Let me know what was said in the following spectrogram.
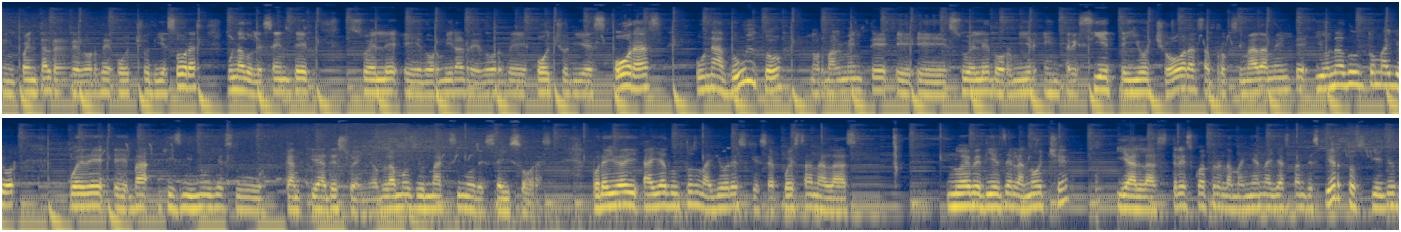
en cuenta alrededor de 8 o 10 horas. Un adolescente suele eh, dormir alrededor de 8 o 10 horas. Un adulto normalmente suele dormir entre 7 y 8 horas aproximadamente. Y un adulto mayor puede, va, disminuye su cantidad de sueño. Hablamos de un máximo de 6 horas. Por ello hay, hay adultos mayores que se acuestan a las 9, 10 de la noche y a las 3, 4 de la mañana ya están despiertos y ellos,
